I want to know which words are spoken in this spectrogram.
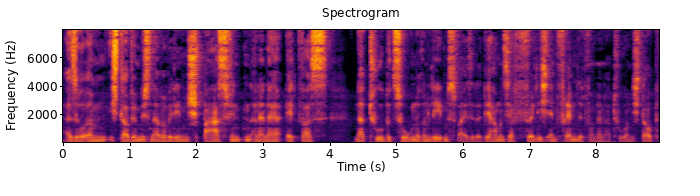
Also ähm, ich glaube, wir müssen einfach wieder den Spaß finden an einer etwas naturbezogeneren Lebensweise. Wir haben uns ja völlig entfremdet von der Natur. Und ich glaube,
